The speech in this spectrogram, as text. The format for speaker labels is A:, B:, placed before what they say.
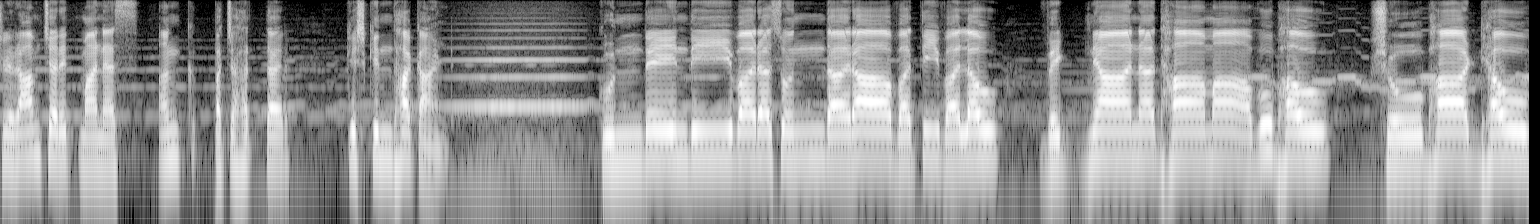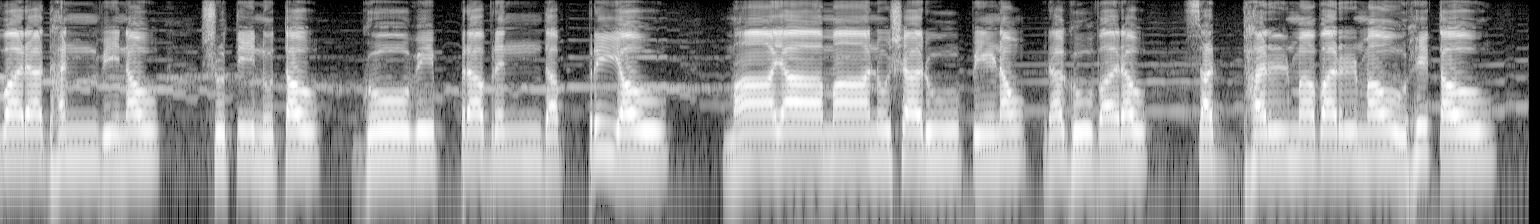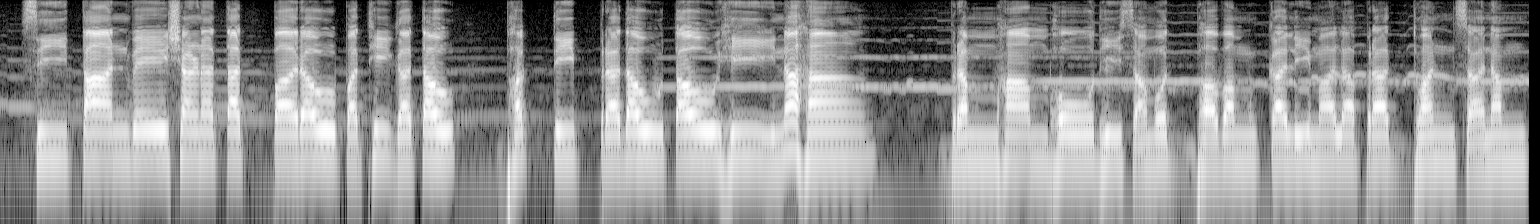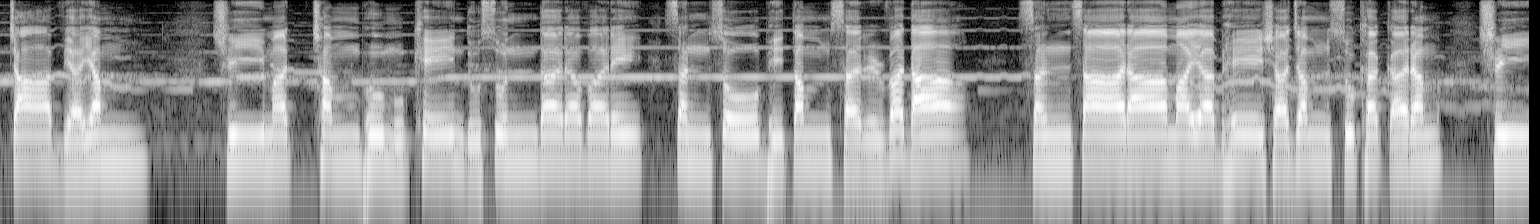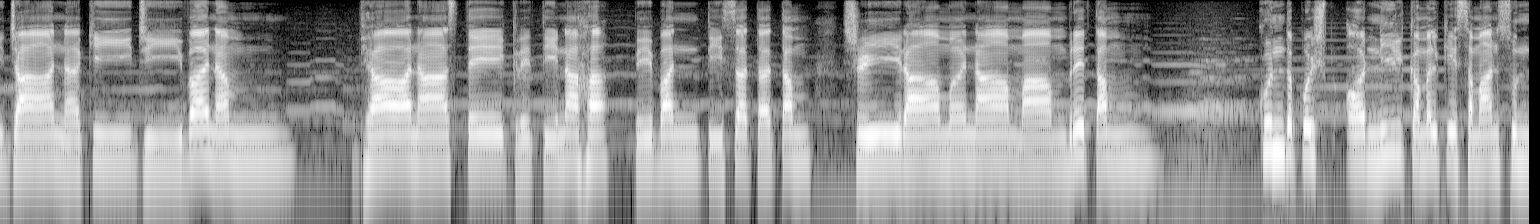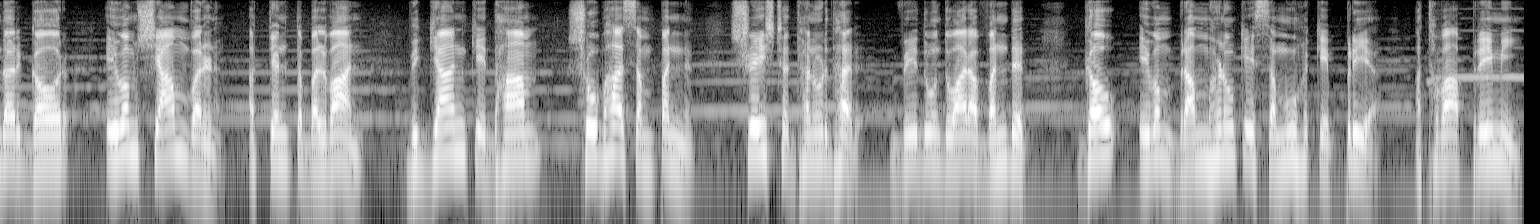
A: श्री रामचरित मानस अंक पचहत्तर किष्किंधा कांड कुंदेन्दीवर सुंदरावती वलौ विज्ञानधामावुभौ, शोभाढ्यौ वरधन्विनौ, श्रुतिनुतौ, गोविप्रवृन्दप्रियौ, मायामानुषरूपिणौ, रघुवरौ सद्धर्मवर्मौ हितौ सीतान्वेषणतत्परौ पथिगतौ भक्तिप्रदौ तौ हीनः। ब्रह्माम्भोधिसमुद्भवं कलिमलप्रध्वंसनं चाव्ययम्। श्रीमच्छम्भुमुखेन्दुसुन्दरवरे संशोभितं सर्वदा। संसारामयभेषजं सुखकरं श्रीजानकी जीवनम् ध्यानास्ते कृतिनः पिबन्ति सततं श्रीरामनामामृतम्। कुंद पुष्प और नील कमल के समान सुंदर गौर एवं श्याम वर्ण अत्यंत बलवान, विज्ञान के धाम, शोभा संपन्न, श्रेष्ठ धनुर्धर। वेदों द्वारा वंदित, गौ एवं ब्राह्मणों के समूह के प्रिय अथवा प्रेमी,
